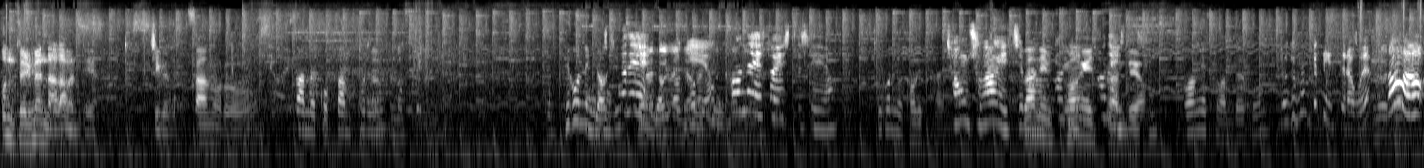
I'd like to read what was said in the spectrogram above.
손 들면 나가면 돼요. 지금. 쌈으로. 곱삼에 곱삼 풀이. 그럼 피고님 여기 네, 여기 여기에요? 여기. 선에 서 있으세요. 피고님 거기 타요. 정 중앙에 있지만 하나님 중앙에 있으면 안 돼요? 중앙에 있으면 안 되고. 여기 홈끝에 있으라고요? 아!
